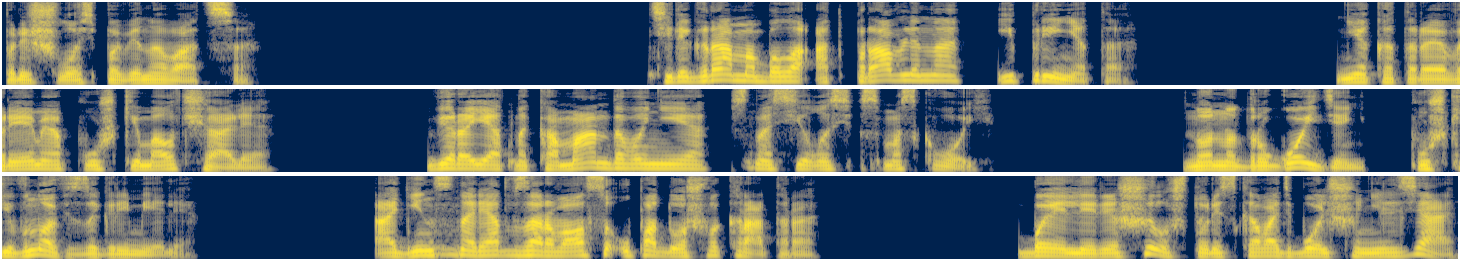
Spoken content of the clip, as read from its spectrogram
Пришлось повиноваться. Телеграмма была отправлена и принята. Некоторое время пушки молчали. Вероятно, командование сносилось с Москвой. Но на другой день пушки вновь загремели. Один снаряд взорвался у подошвы кратера. Бейли решил, что рисковать больше нельзя,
